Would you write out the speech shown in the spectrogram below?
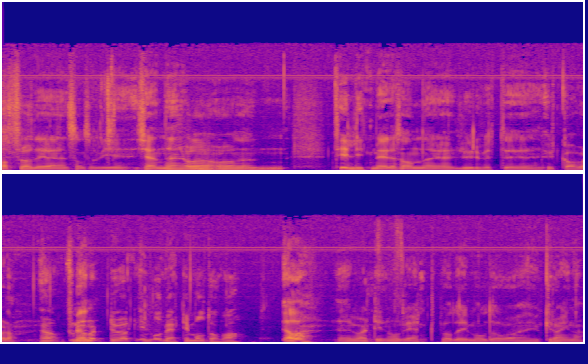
Alt fra det sånn som vi kjenner, og, og til litt mer sånn lurvete utgaver, da. Ja, for Men, du, har vært, du har vært involvert i Moldova? Ja da. Jeg har vært involvert både i Moldova og Ukraina.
